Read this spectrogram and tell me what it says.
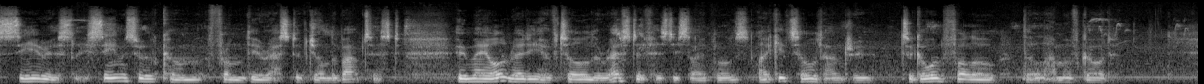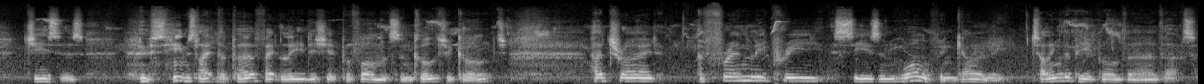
seriously seems to have come from the arrest of John the Baptist, who may already have told the rest of his disciples, like he told Andrew, to go and follow the Lamb of God. Jesus, who seems like the perfect leadership performance and culture coach, had tried a friendly pre season warm up in Galilee, telling the people there that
